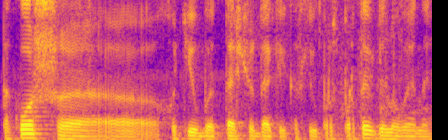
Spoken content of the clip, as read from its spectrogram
Також е, хотів би те, що декілька слів про спортивні новини.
